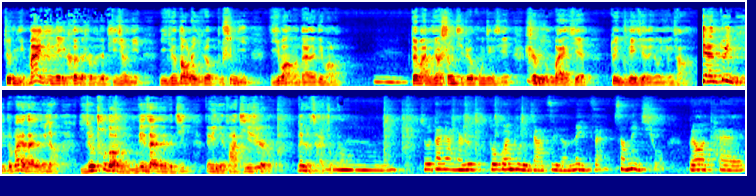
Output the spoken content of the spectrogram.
就你迈进那一刻的时候，他就提醒你，你已经到了一个不是你以往能待的地方了。嗯，对吧？你要升起这个恭敬心，是不是有外界对你内界的一种影响？既然对你的外在影响已经触到你内在的那个机那个引发机制了，那个才重要。嗯，就是大家还是多关注一下自己的内在，向内求，不要太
